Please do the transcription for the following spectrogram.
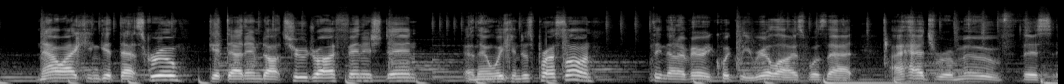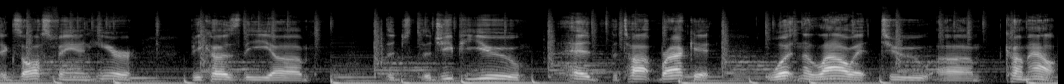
now I can get that screw, get that M.2 drive finished in, and then we can just press on. Thing that I very quickly realized was that I had to remove this exhaust fan here because the, uh, the, the GPU head, the top bracket, wouldn't allow it to um, come out.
